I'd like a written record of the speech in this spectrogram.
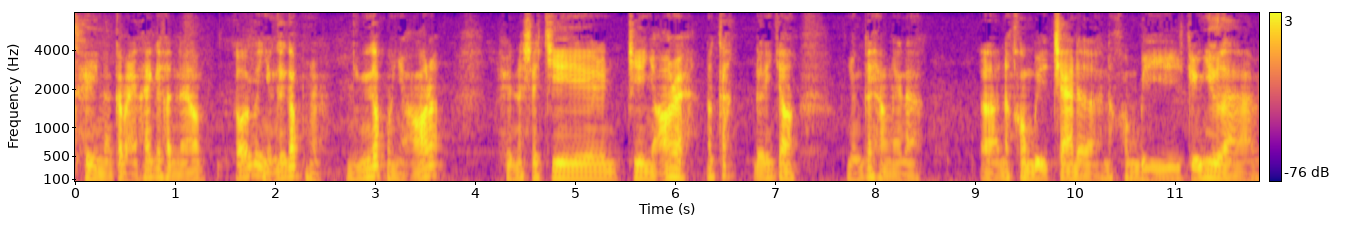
thì là các bạn thấy cái hình này không? Đối với những cái góc này những cái góc mà nhỏ đó thì nó sẽ chia chia nhỏ ra nó cắt để cho những cái thằng này nè uh, nó không bị shader nó không bị kiểu như là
